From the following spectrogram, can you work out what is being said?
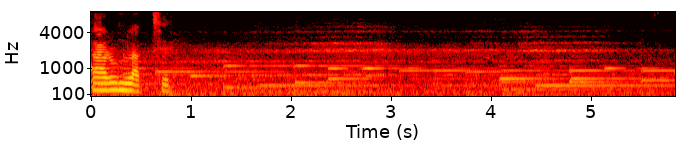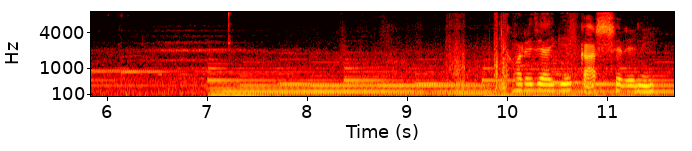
দারুণ লাগছে। ঘরে যাই গিয়ে কাজ সেরে নিই।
